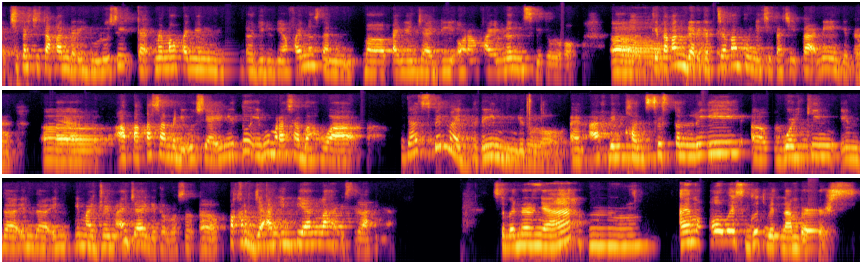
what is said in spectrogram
ya, cita-citakan dari dulu sih kayak memang pengen uh, di dunia finance dan uh, pengen jadi orang finance gitu loh. Uh, oh. Kita kan dari kecil kan punya cita-cita nih gitu. Uh, ya. Apakah sampai di usia ini tuh ibu merasa bahwa that's been my dream gitu loh. And I've been consistently uh, working in the in the in, in my dream aja gitu loh. Uh, pekerjaan impian lah istilahnya. Sebenarnya hmm, I'm always good with numbers.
